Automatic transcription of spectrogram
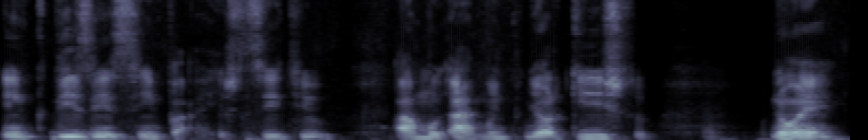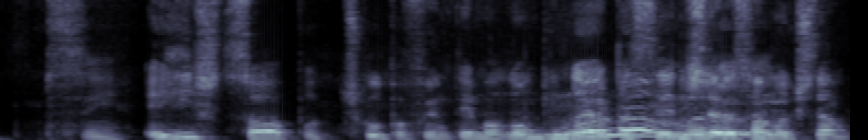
em que dizem assim, pá, este sítio há, há muito melhor que isto, não é? Sim. É isto só. Desculpa, foi um tema longo e não, Não, era para ser, isto era eu- só uma questão.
